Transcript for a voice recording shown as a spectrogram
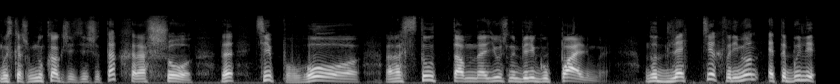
мы скажем, ну как же, здесь же так хорошо, да, тепло, растут там на южном берегу пальмы. Но для тех времен это были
